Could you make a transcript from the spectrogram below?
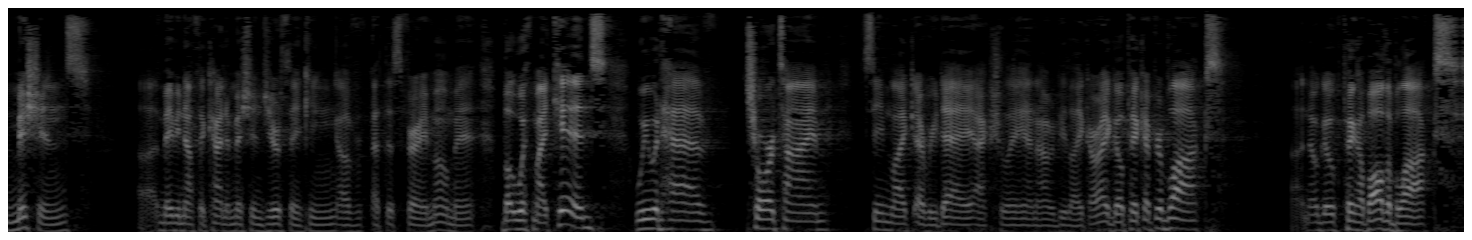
missions. Uh, maybe not the kind of missions you're thinking of at this very moment, but with my kids, we would have chore time. Seemed like every day, actually, and I would be like, "All right, go pick up your blocks. Uh, no, go pick up all the blocks.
